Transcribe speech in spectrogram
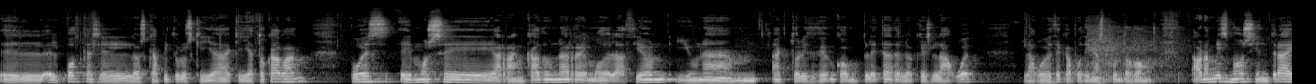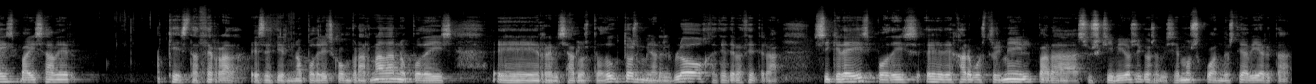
el, podcast y los capítulos que ya, que ya tocaban, pues hemos eh, arrancado una remodelación y una mm, actualización completa de lo que es la web, la web de capodinas.com. Ahora mismo, si entráis, vais a ver que está cerrada. Es decir, no podréis comprar nada, no podéis eh, revisar los productos, mirar el blog, etcétera, etcétera. Si queréis, podéis eh, dejar vuestro email para suscribiros y que os avisemos cuando esté abierta.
